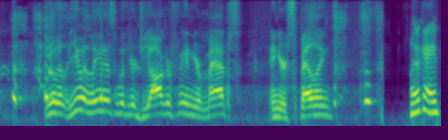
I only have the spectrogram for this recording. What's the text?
you, you elitists with your geography and your maps and your spelling. Okay.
